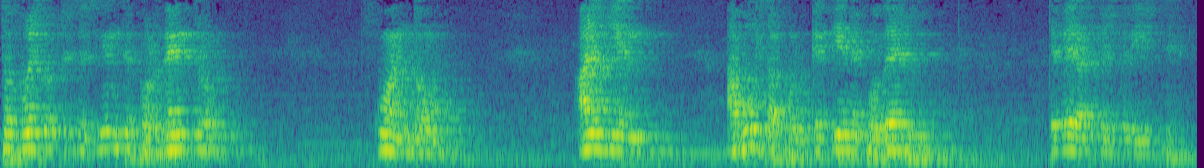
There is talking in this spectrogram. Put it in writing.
todo eso que se siente por dentro cuando alguien abusa porque tiene poder, de veras que es triste.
